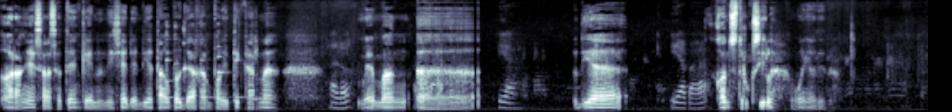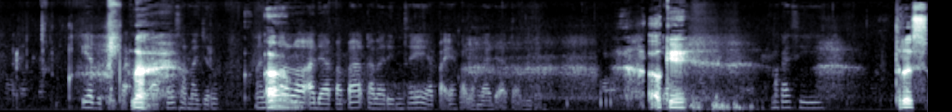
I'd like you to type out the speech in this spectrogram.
orangnya salah satu yang ke Indonesia dan dia tahu pergerakan politik karena Halo? memang eh, Iya. dia Iya, Pak. konstruksi lah pokoknya itu Iya betul, Pak. Nah. Apel sama jeruk. Nanti Um, kalau ada apa-apa kabarin saya ya, Pak ya kalau nggak ada atau gimana. oke Makasih. terus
